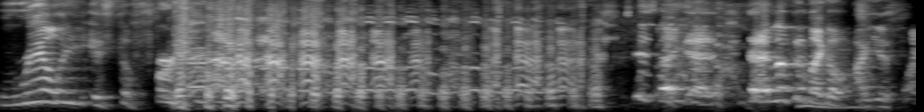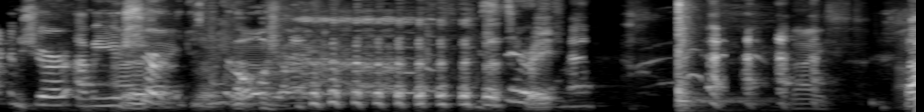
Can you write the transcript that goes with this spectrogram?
really? It's the first one. Just like that. And I looked at him. I go, are you fucking sure? I mean, you're sure? You just look at the whole guy. That's great. man. nice. All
